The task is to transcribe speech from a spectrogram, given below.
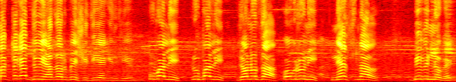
লাখ টাকা দুই হাজার বেশি দিয়ে কিনছি আমি। রূপালি রূপালি জনতা অগ্রণী ন্যাশনাল বিভিন্ন ব্যাংক।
